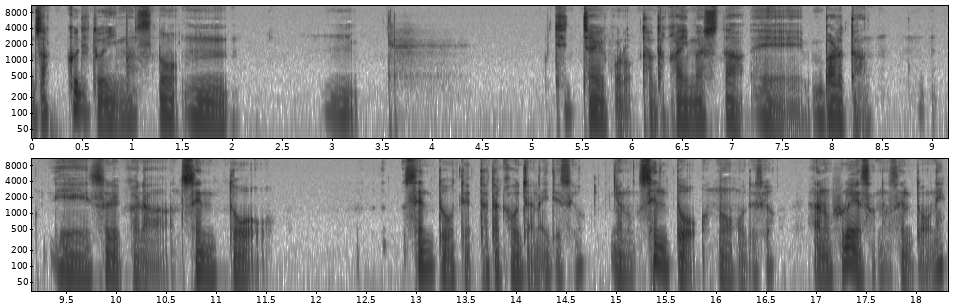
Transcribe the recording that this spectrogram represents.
ざっくりと言いますとうん、うんちっちゃい頃戦いました、えー、バルタン、え、それから戦闘戦闘って戦うじゃないですよ。あの銭湯の方ですよ。あの古谷さんの銭湯ね。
